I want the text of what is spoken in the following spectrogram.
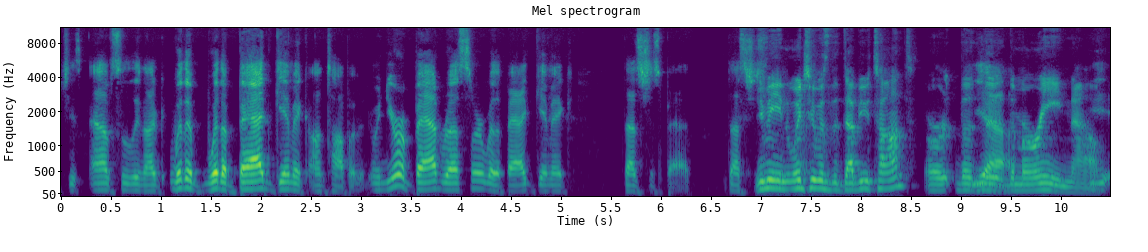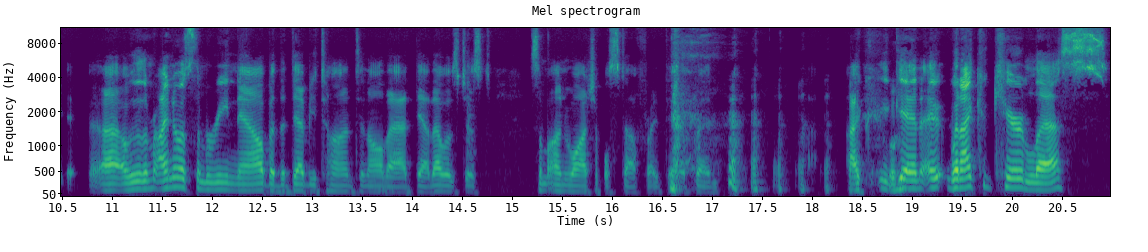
She's absolutely not with a with a bad gimmick on top of it. When you're a bad wrestler with a bad gimmick, that's just bad. That's just You mean when she was the debutante or the Yeah. the, the Marine now? Uh, I know it's the Marine now, but the debutante and all that, yeah, that was just some unwatchable stuff right there. But I again, I- when I could care less,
